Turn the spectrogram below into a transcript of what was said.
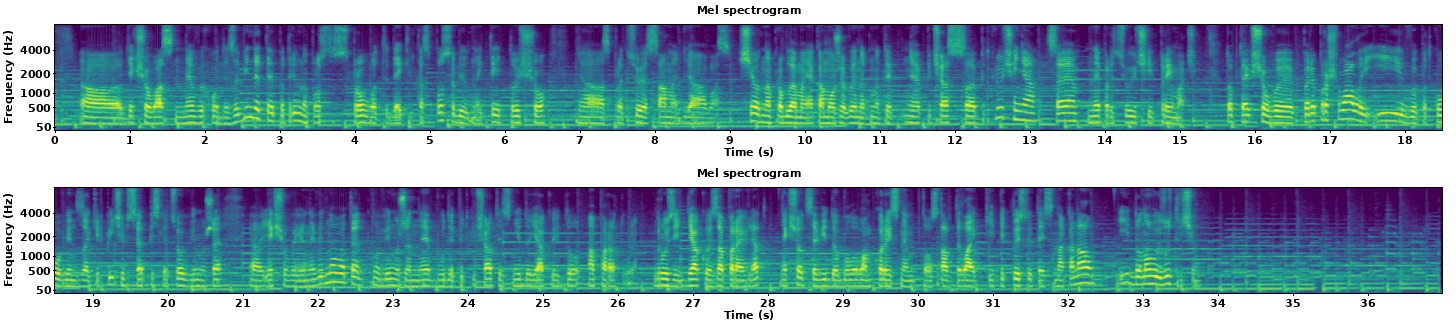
якщо у вас не виходить забіндити, потрібно просто спробувати декілька способів знайти той, що спрацює саме для вас. Ще одна проблема, яка може виникнути е, під час е, підключення, це непрацюючий приймач. Тобто, якщо ви перепрошували і випадково він закірпічився, після цього він уже, е, якщо ви його не відновите, ну він уже не буде підключатись ні до якої до апаратури. Друзі, дякую за перегляд. Якщо це відео було вам корисним, то ставте лайк і підписуйтесь на канал. І до нових зустрічей!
